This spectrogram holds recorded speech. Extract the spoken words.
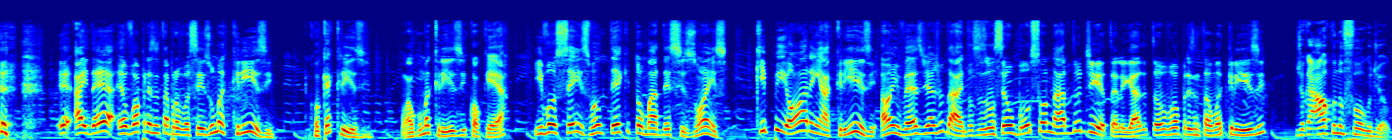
É, A ideia, eu vou apresentar pra vocês uma crise, qualquer crise, alguma crise qualquer, e vocês vão ter que tomar decisões que piorem a crise ao invés de ajudar. Então vocês vão ser o Bolsonaro do dia, tá ligado? Então eu vou apresentar uma crise. Jogar álcool no fogo, Diogo.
